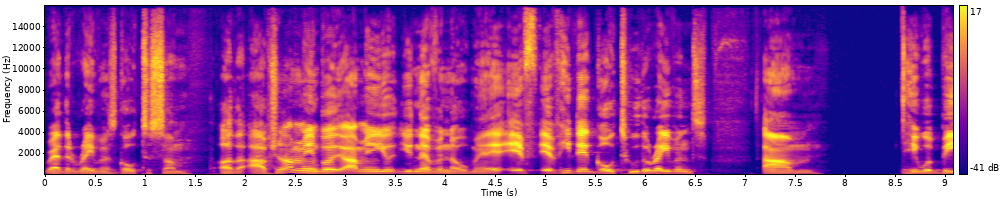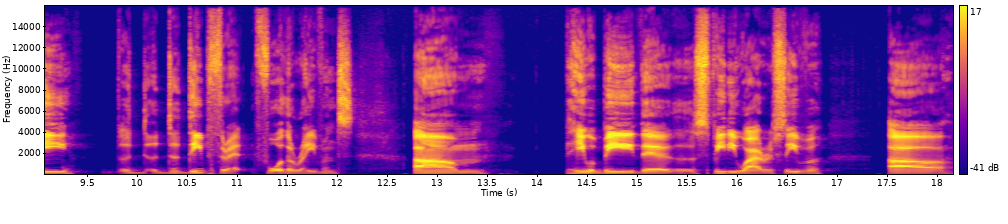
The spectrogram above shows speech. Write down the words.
rather the Ravens go to some other option. I mean, but I mean, you you never know, man. If if he did go to the Ravens, um, he would be the, the deep threat for the Ravens. Um, he would be their speedy wide receiver. Uh,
